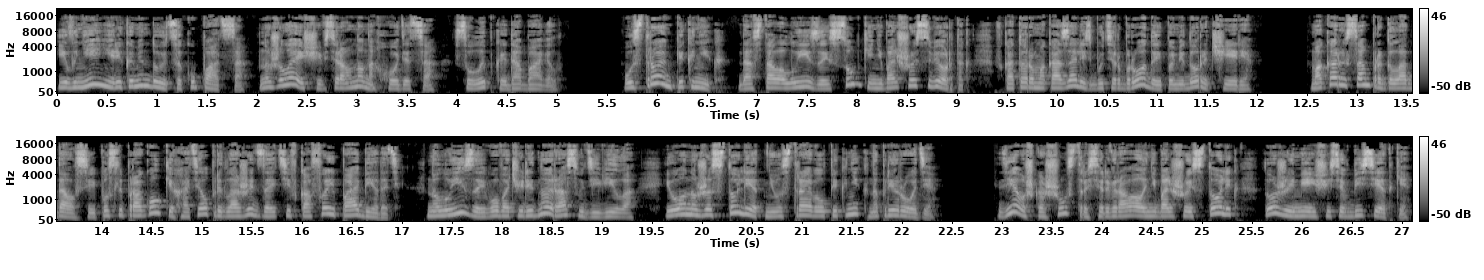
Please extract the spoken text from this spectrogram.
и в ней не рекомендуется купаться, но желающие все равно находятся, с улыбкой добавил. «Устроим пикник», – достала Луиза из сумки небольшой сверток, в котором оказались бутерброды и помидоры черри. Макар и сам проголодался и после прогулки хотел предложить зайти в кафе и пообедать. Но Луиза его в очередной раз удивила, и он уже сто лет не устраивал пикник на природе. Девушка шустро сервировала небольшой столик, тоже имеющийся в беседке,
